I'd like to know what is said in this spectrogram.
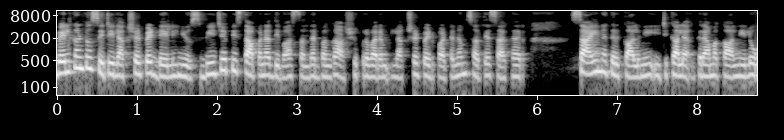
Welcome to city Luxettipet daily news. BJP స్థాపన దివాస్ సందర్భంగా శుక్రవారం లక్షర్పేట్ పట్టణం సత్యసాగర్ సాయినగర్ కాలనీ ఇటికాల గ్రామ కాలనీలో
